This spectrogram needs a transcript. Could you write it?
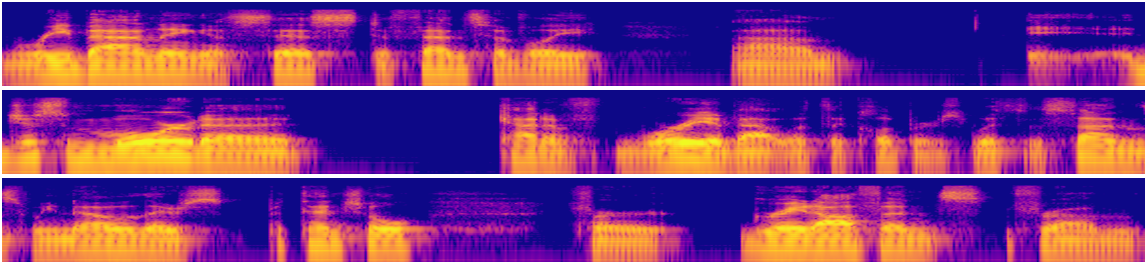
rebounding, assists, defensively, um, just more to kind of worry about with the Clippers. With the Suns, we know there's potential for great offense from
